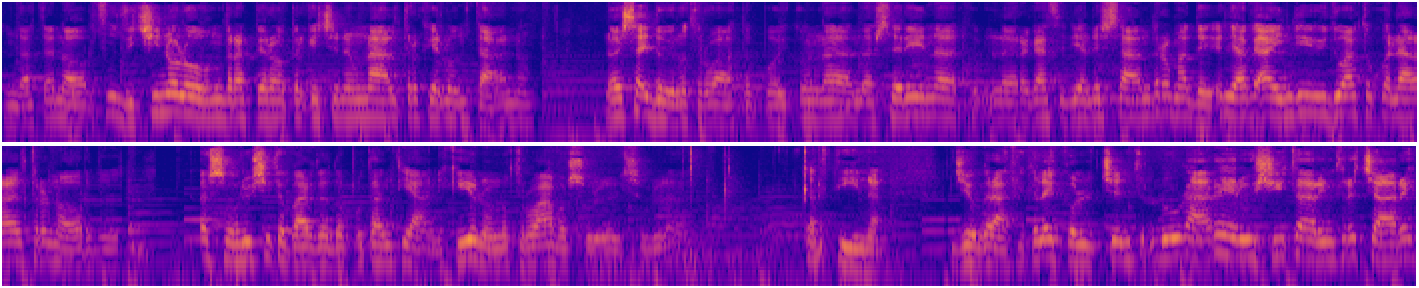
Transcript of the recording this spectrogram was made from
andata a Northwood, vicino Londra però perché ce n'è un altro che è lontano. Lo sai dove l'ho trovato poi? Con la, la Serena, la ragazza di Alessandro, ma de- ha individuato quell'altro Northwood sono riuscita, guarda, dopo tanti anni, che io non lo trovavo sul, sulla cartina geografica, lei col cellulare è riuscita a rintracciare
